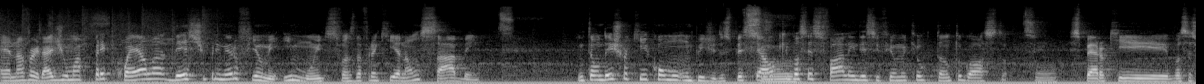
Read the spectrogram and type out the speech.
é na verdade uma prequela deste primeiro filme e muitos fãs da franquia não sabem. Então deixo aqui como um pedido especial Sim. que vocês falem desse filme que eu tanto gosto. Sim. Espero que vocês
